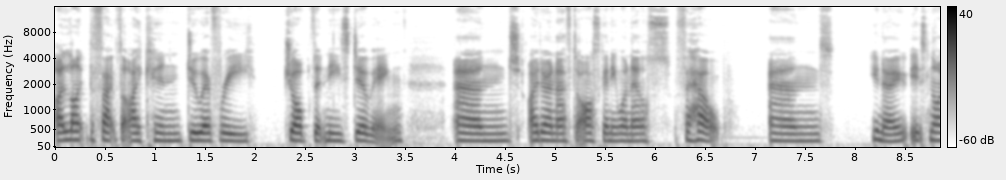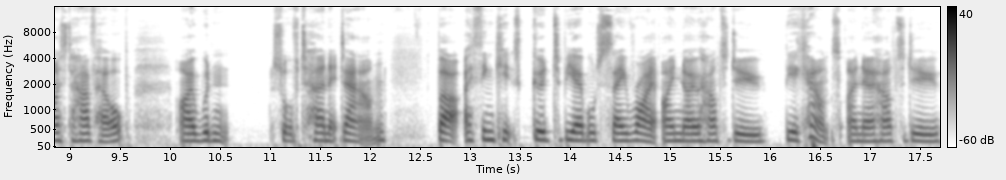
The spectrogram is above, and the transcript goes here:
I like the fact that I can do every job that needs doing and I don't have to ask anyone else for help. And, you know, it's nice to have help. I wouldn't sort of turn it down. But I think it's good to be able to say, right, I know how to do the accounts, I know how to do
